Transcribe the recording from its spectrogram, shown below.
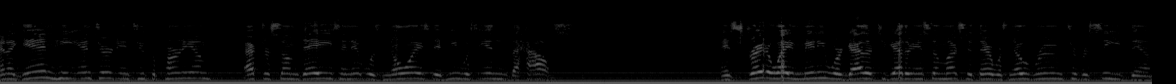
And again he entered into Capernaum after some days, and it was noised that he was in the house. And straightway many were gathered together, insomuch that there was no room to receive them.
